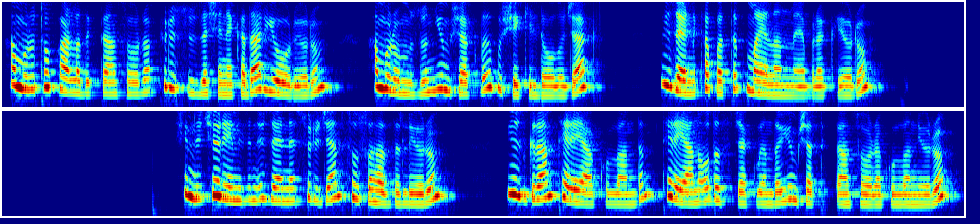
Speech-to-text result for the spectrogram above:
Hamuru toparladıktan sonra pürüzsüzleşene kadar yoğuruyorum. Hamurumuzun yumuşaklığı bu şekilde olacak. Üzerini kapatıp mayalanmaya bırakıyorum. Şimdi çöreğimizin üzerine süreceğim sosu hazırlıyorum. 100 gram tereyağı kullandım. Tereyağını oda sıcaklığında yumuşattıktan sonra kullanıyorum.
